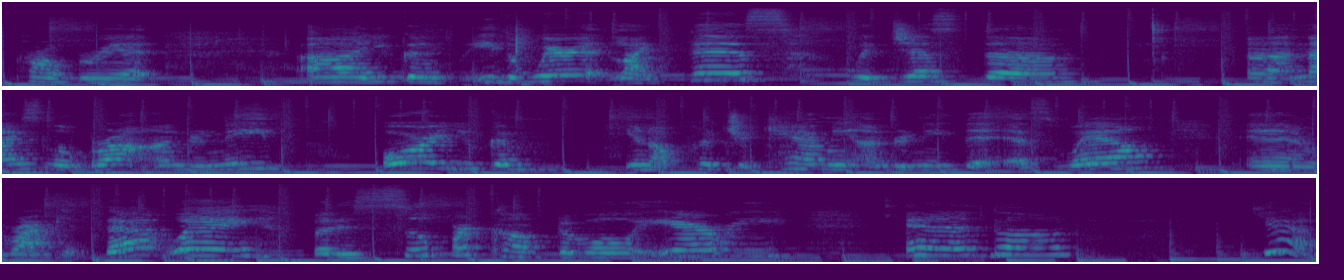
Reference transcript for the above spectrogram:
appropriate. Uh, you can either wear it like this with just the uh, nice little bra underneath or you can you know put your cami underneath it as well and rock it that way but it's super comfortable airy and um, yeah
